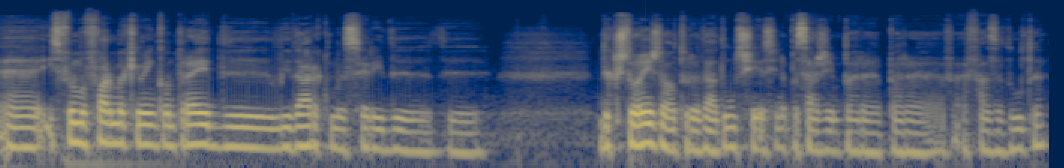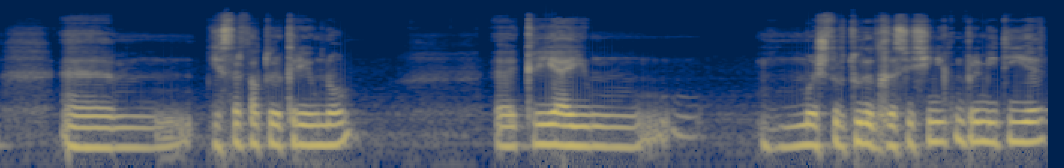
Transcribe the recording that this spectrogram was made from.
Uh, isso foi uma forma que eu encontrei de lidar com uma série de, de, de questões na altura da adolescência, na passagem para, para a fase adulta. Uh, e a certa altura criei um nome, uh, criei um, uma estrutura de raciocínio que me permitia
